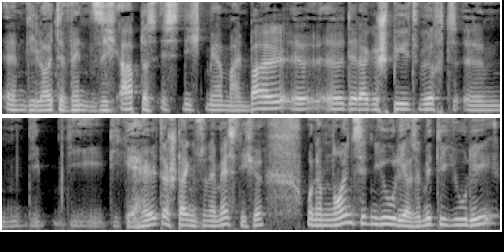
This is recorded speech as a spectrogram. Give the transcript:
Ähm, die Leute wenden sich ab. Das ist nicht mehr mein Ball, äh, äh der da gespielt wird. Ähm, die, die, die Gehälter steigen so unermessliche. Und am 19. Juli, also Mitte Juli,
